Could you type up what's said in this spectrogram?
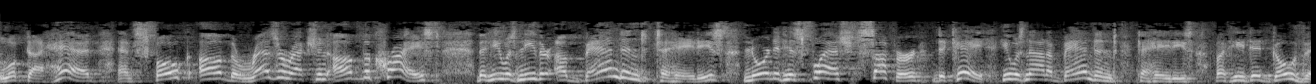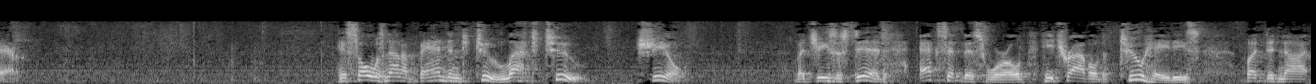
looked ahead and spoke of the resurrection of the Christ, that he was neither abandoned to Hades, nor did his flesh suffer decay. He was not abandoned to Hades, but he did go there. His soul was not abandoned to, left to Sheol. But Jesus did exit this world. He traveled to Hades, but did not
